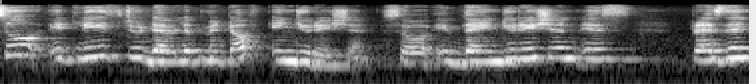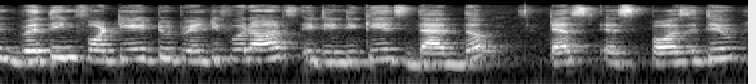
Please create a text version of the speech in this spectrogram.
So it leads to development of induration. So if the induration is present within 48 to 24 hours, it indicates that the test is positive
